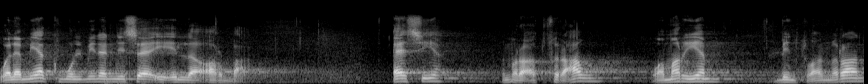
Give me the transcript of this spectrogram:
ولم يكمل من النساء إلا أربع آسية امرأة فرعون ومريم بنت عمران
